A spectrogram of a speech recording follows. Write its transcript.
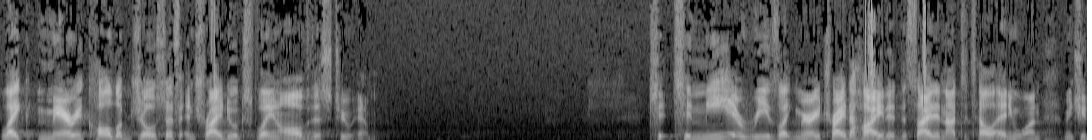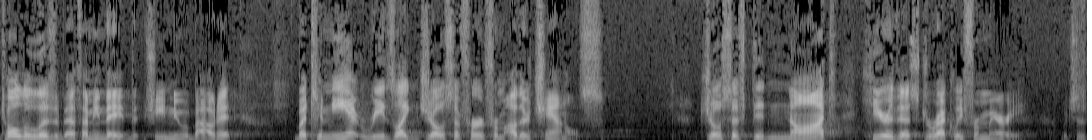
like, Mary called up Joseph and tried to explain all of this to him. To, to me, it reads like Mary tried to hide it, decided not to tell anyone. I mean, she told Elizabeth. I mean, they, she knew about it. But to me, it reads like Joseph heard from other channels. Joseph did not hear this directly from Mary, which is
